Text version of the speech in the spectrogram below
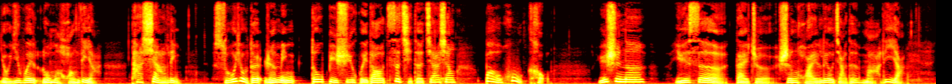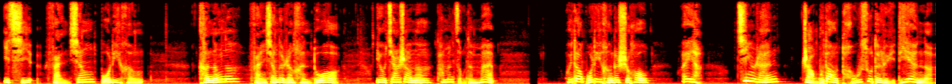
有一位罗马皇帝啊，他下令所有的人民都必须回到自己的家乡报户口。于是呢，约瑟带着身怀六甲的玛利亚。一起返乡伯利恒，可能呢返乡的人很多，又加上呢他们走得慢，回到伯利恒的时候，哎呀，竟然找不到投宿的旅店呢，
